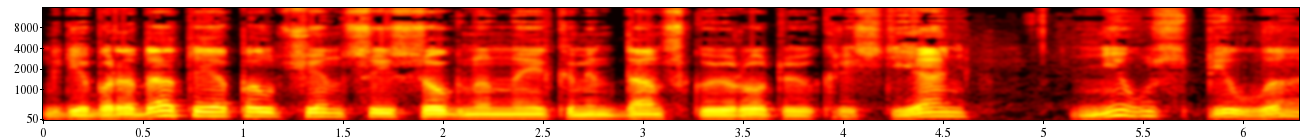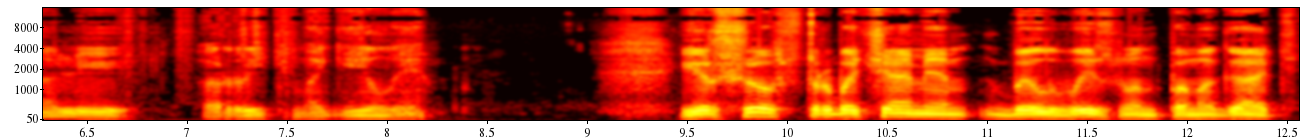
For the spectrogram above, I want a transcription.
где бородатые ополченцы и согнанные комендантскую ротую крестьяне не успевали рыть могилы. Ершов с трубачами был вызван помогать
